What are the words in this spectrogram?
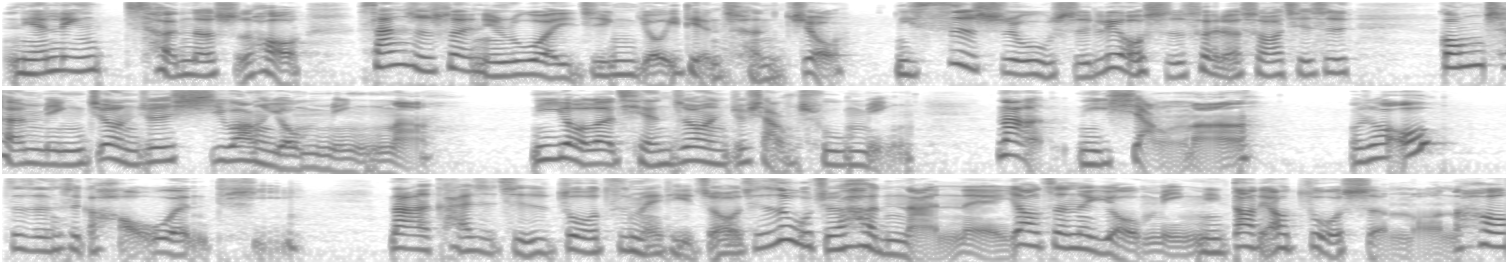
年龄层的时候，三十岁你如果已经有一点成就，你四十五十六十岁的时候，其实功成名就，你就是希望有名嘛。你有了钱之后，你就想出名，那你想吗？我说哦，这真是个好问题。那开始其实做自媒体之后，其实我觉得很难呢。要真的有名，你到底要做什么？然后，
